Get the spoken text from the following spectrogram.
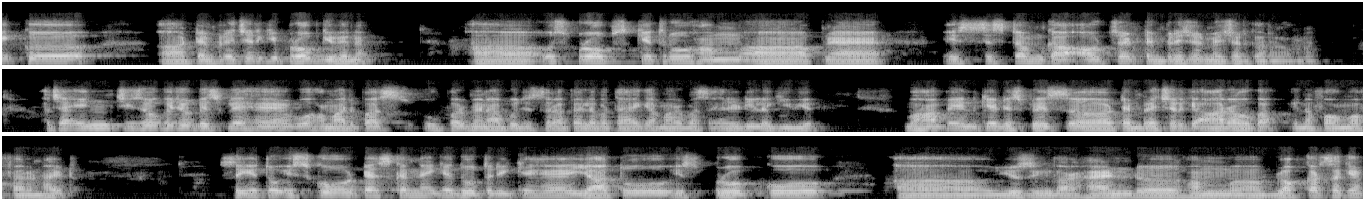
एक टेम्परेचर की प्रोब गिवन है। आ, उस प्रोब्स के थ्रू हम आ, अपने इस सिस्टम का आउटसाइड टेम्परेचर मेजर कर रहे होंगे। अच्छा इन चीज़ों के जो डिस्प्ले है, वो हमारे पास ऊपर मैंने आपको जिस तरह पहले बताया कि हमारे पास एलईडी लगी हुई है, वहाँ पे इनके डिस्प्ले टेम्परेचर के आ रहा होगा in a form of Fahrenheit सही है तो इसको टेस्ट करने के दो तरीके हैं, या तो इस प्रोब को यूजिंग आर हैंड हम ब्लॉक कर सकें,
